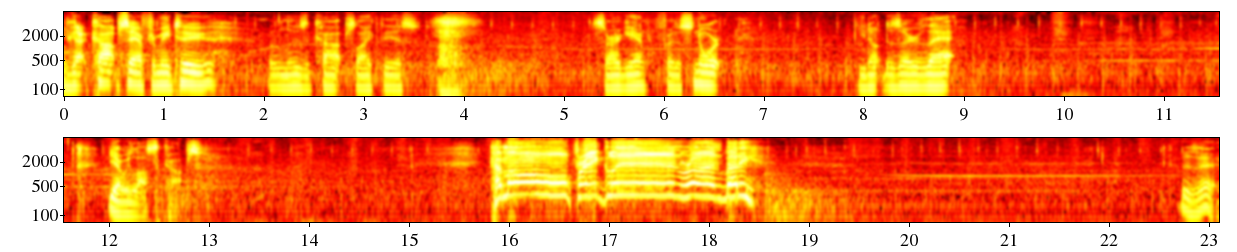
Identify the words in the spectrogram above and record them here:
We got cops after me too. We'll lose the cops like this. Sorry again for the snort. You don't deserve that. Yeah, we lost the cops. Come on, Franklin! Run, buddy! Who's that?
